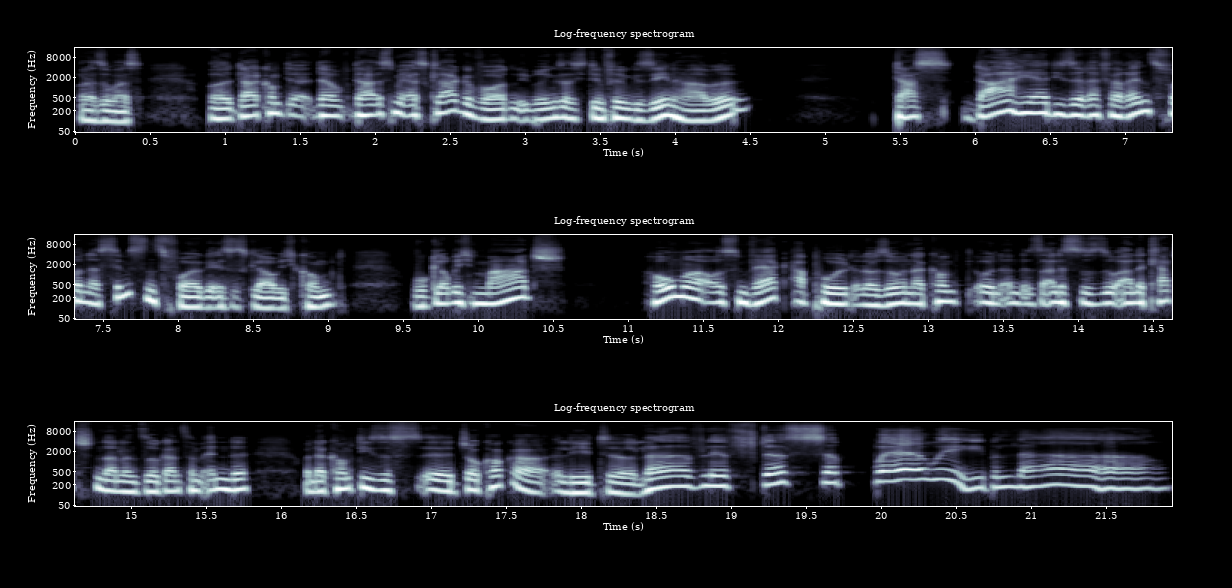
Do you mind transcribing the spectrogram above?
Oder sowas. Äh, da kommt da, da ist mir erst klar geworden, übrigens, als ich den Film gesehen habe, dass daher diese Referenz von der Simpsons-Folge ist es, glaube ich, kommt, wo, glaube ich, Marge Homer aus dem Werk abholt oder so und da kommt und, und das ist alles so, so, alle klatschen dann und so ganz am Ende und da kommt dieses äh, Joe Cocker Lied äh, Love lift us up where we belong.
